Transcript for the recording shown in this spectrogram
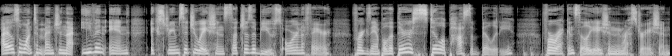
I also want to mention that even in extreme situations such as abuse or an affair, for example, that there is still a possibility for reconciliation and restoration.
